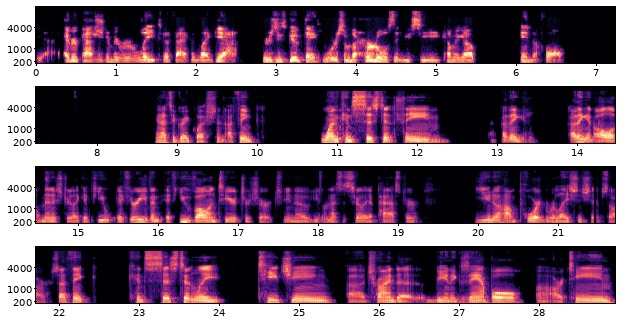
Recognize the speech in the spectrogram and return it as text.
yeah, every pastor is going to be relate to the fact that like yeah, there's these good things. What are some of the hurdles that you see coming up in the fall? And that's a great question. I think one consistent theme, I think I think in all of ministry, like if you if you're even if you volunteer at your church, you know, you don't necessarily a pastor, you know how important relationships are. So I think consistently teaching, uh, trying to be an example, uh, our team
